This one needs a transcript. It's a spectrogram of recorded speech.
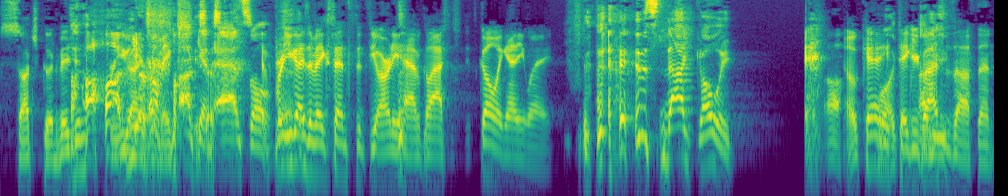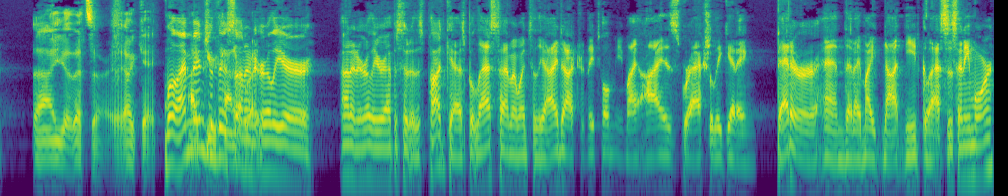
such good vision. Oh, for you guys you're to a make fucking Jesus. asshole. for you guys to make sense since you already have glasses. It's going anyway. it's not going. Oh, Okay, Well, take your I mean- glasses off then. uh, yeah, that's all right. Okay. Well, I I mentioned think this on an right. earlier on an earlier episode of this podcast, but last time I went to the eye doctor, they told me my eyes were actually getting better and that I might not need glasses anymore.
